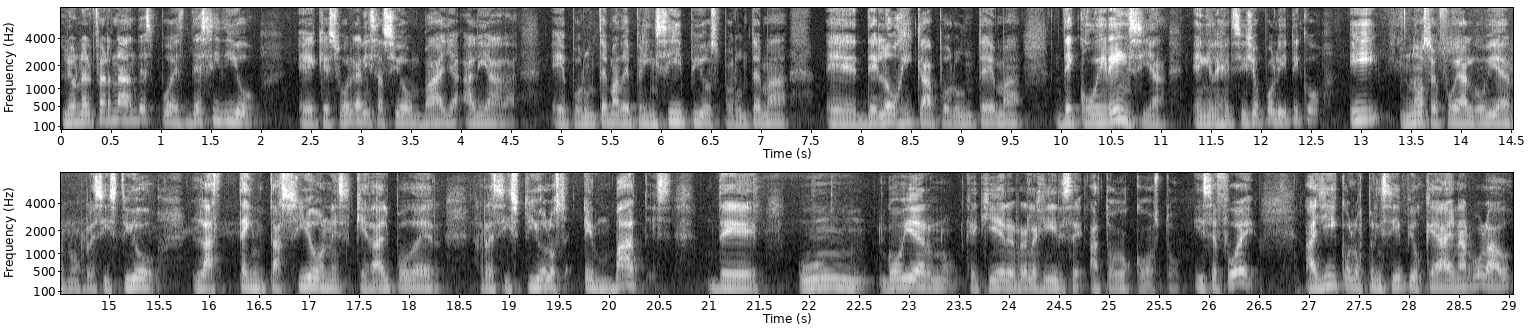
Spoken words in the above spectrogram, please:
Leonel Fernández, pues decidió eh, que su organización vaya aliada eh, por un tema de principios, por un tema de lógica, por un tema de coherencia en el ejercicio político y no se fue al gobierno, resistió las tentaciones que da el poder, resistió los embates de un gobierno que quiere reelegirse a todo costo y se fue allí con los principios que ha enarbolado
